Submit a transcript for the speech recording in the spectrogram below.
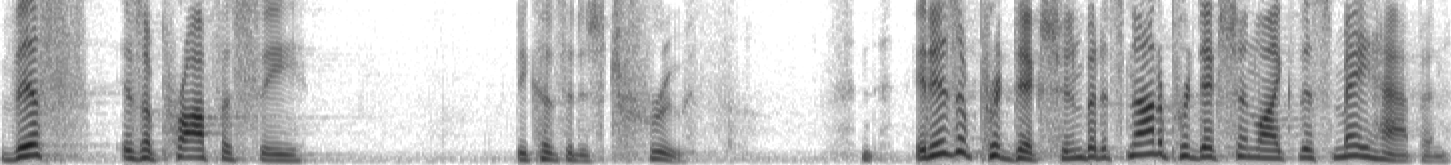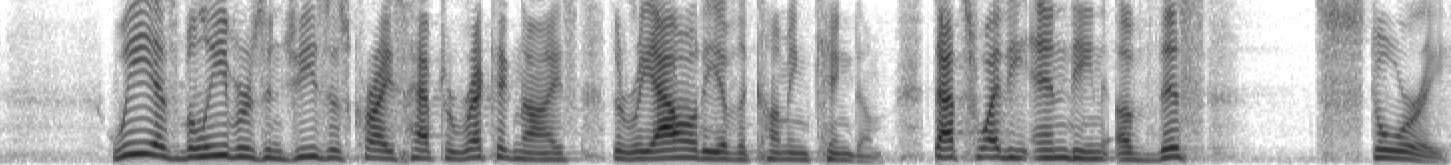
This is a prophecy because it is truth. It is a prediction, but it's not a prediction like this may happen. We, as believers in Jesus Christ, have to recognize the reality of the coming kingdom. That's why the ending of this story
